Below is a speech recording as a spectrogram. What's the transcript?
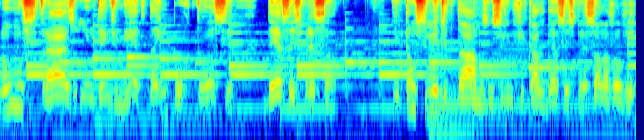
não nos traz o entendimento da importância dessa expressão. Então, se meditarmos no significado dessa expressão, nós vamos ver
